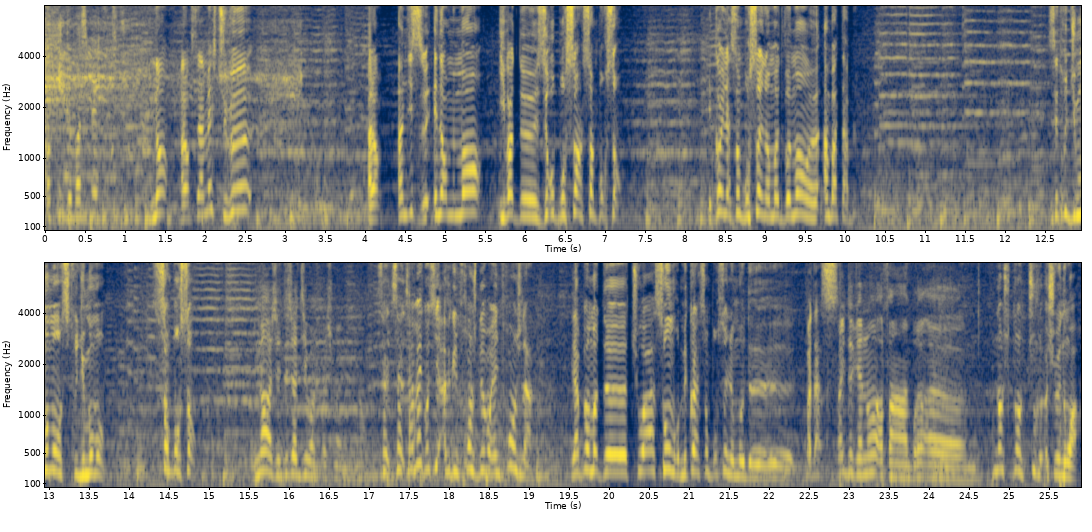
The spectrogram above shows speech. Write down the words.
Pas de basket Non, alors c'est un mec si tu veux. Alors indice euh, énormément, il va de 0% à 100%. Et quand il a 100%, il est en mode vraiment euh, imbattable. C'est le truc du moment, c'est truc du moment. 100%. Non, j'ai déjà dit One Punch Man. Non. C'est un mec aussi avec une frange devant, il y a une frange là. Il est un peu en mode, euh, tu vois, sombre, mais quand il est à 100%, il est en mode euh, badass. Quand il devient noir, enfin, euh, Non, je suis toujours cheveux noirs.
